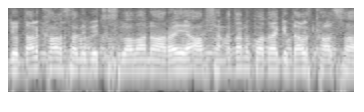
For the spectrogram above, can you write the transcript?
ਜੋ ਦਲ ਖਾਲਸਾ ਦੇ ਵਿੱਚ ਸੇਵਾਵਾਂ ਨਿਭਾ ਰਹੇ ਆ। ਆਪ ਸੰਗਤਾਂ ਨੂੰ ਪਤਾ ਕਿ ਦਲ ਖਾਲਸਾ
